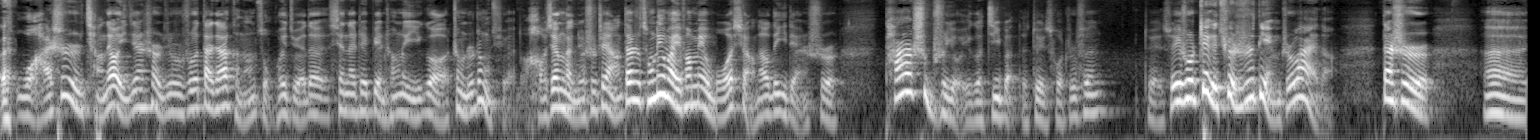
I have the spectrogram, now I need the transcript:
的。我还是强调一件事儿，就是说大家可能总会觉得现在这变成了一个政治正确，好像感觉是这样。但是从另外一方面，我想到的一点是，它是不是有一个基本的对错之分？对，所以说这个确实是电影之外的。但是，呃，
